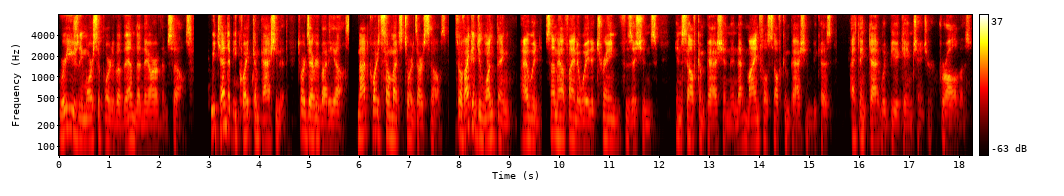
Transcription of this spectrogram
we're usually more supportive of them than they are of themselves. We tend to be quite compassionate towards everybody else, not quite so much towards ourselves. So, if I could do one thing, I would somehow find a way to train physicians in self compassion and that mindful self compassion, because I think that would be a game changer for all of us.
